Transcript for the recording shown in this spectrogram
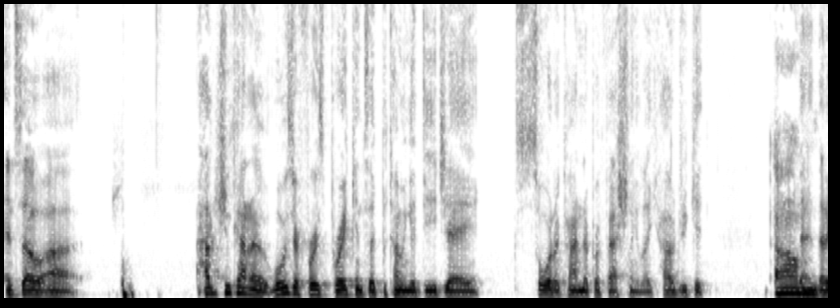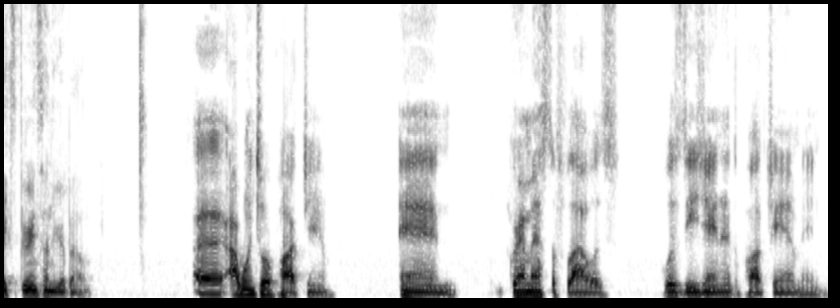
And so, uh, how did you kind of, what was your first break into becoming a DJ, sort of kind of professionally? Like, how did you get Um, that, that experience under your belt? uh, I went to a park jam and Grandmaster Flowers was DJing at the park jam and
